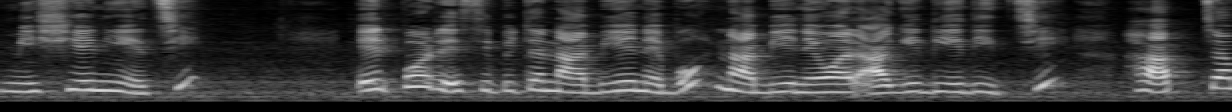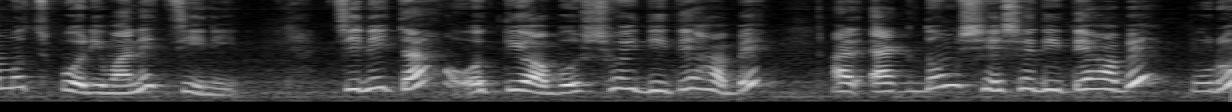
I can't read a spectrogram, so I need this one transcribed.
মিশিয়ে নিয়েছি। এরপর রেসিপিটা নাবিয়ে নেব। নাবিয়ে নেওয়ার আগে দিয়ে দিচ্ছি হাফ চামচ পরিমাণে চিনি। চিনিটা অতি অবশ্যই দিতে হবে আর একদম শেষে দিতে হবে পুরো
